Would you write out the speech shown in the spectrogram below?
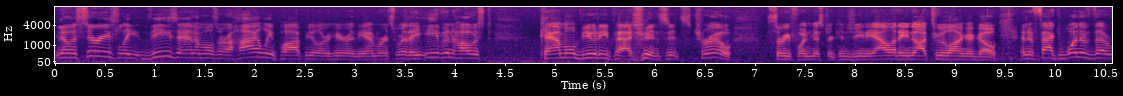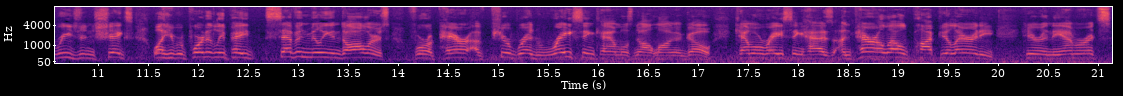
You know, seriously, these animals are highly popular here in the Emirates, where they even host camel beauty pageants. It's true. Sarif won Mr. Congeniality not too long ago. And in fact, one of the region sheikhs, well, he reportedly paid $7 million for a pair of purebred racing camels not long ago. Camel racing has unparalleled popularity here in the Emirates,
